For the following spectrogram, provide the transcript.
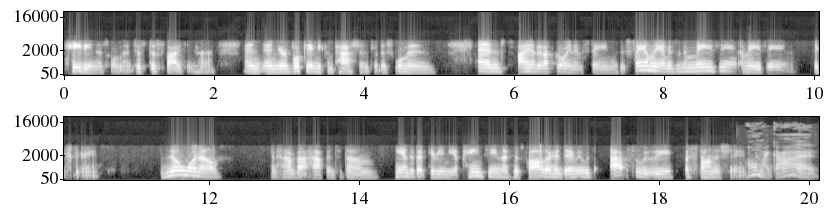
hating this woman, just despising her. And and your book gave me compassion for this woman. And I ended up going and staying with his family. I mean, it was an amazing, amazing experience. No one else can have that happen to them he ended up giving me a painting that his father had done. It was absolutely astonishing. Oh my God.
